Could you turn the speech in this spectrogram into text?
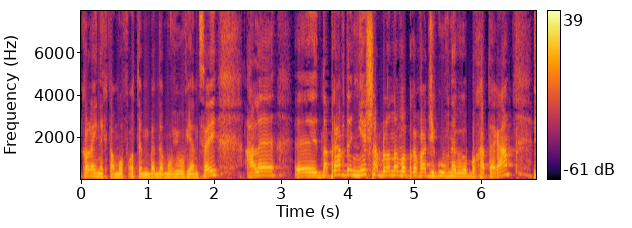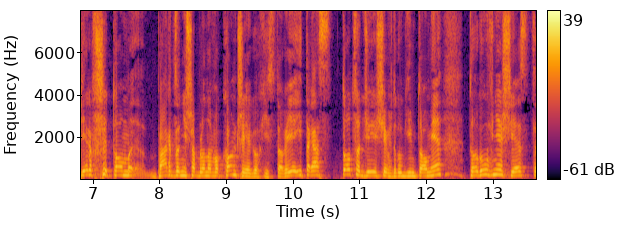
kolejnych tomów o tym będę mówił więcej, ale e, naprawdę nieszablonowo prowadzi głównego bohatera. Pierwszy tom bardzo nieszablonowo kończy jego historię i teraz to, co dzieje się w drugim tomie, to również jest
